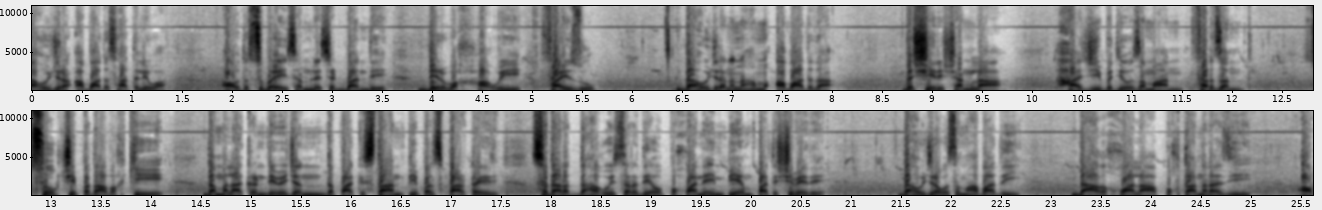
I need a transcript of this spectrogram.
دا حجره آباده ساتلې وه او د صوبایي اسمبلی سټ باندې ډیر وخت هغوی فایز وو دا حجره نن هم آباده ده د شیر شنګلا حاجي بدیعالزمان فرزند څوک چې په دا وخت کې د ملاکنډ ډیویژن د پاکستان پیپلز پارټۍ صدارت د هغوی سره دی او پخوانی ایم پي ایم پاتې شوی دی د حجره وسم آبادی د هغه خواله پښتانه راځي او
